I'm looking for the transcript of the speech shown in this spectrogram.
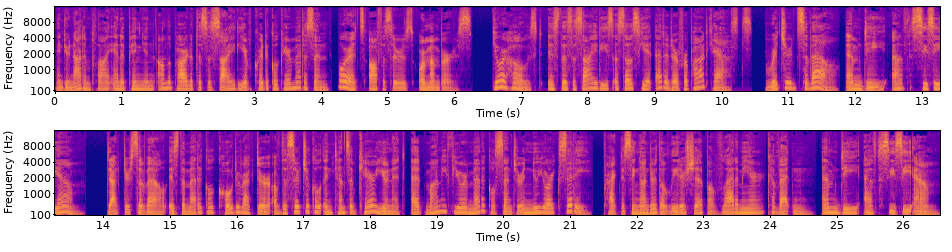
and do not imply an opinion on the part of the Society of Critical Care Medicine or its officers or members. Your host is the Society's Associate Editor for Podcasts, Richard Savel, MD, FCCM. Dr. Savel is the medical co-director of the Surgical Intensive Care Unit at Montefiore Medical Center in New York City, practicing under the leadership of Vladimir Kvetan, MD, FCCM.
